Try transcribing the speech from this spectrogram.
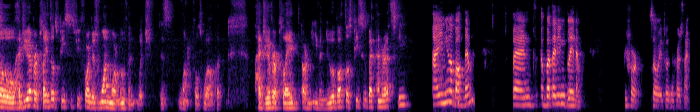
So, had you ever played those pieces before? There's one more movement, which is wonderful as well. But had you ever played or even knew about those pieces by Penderecki? I knew about them, and but I didn't play them before, so it was the first time.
